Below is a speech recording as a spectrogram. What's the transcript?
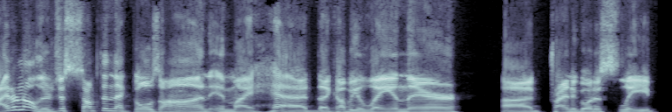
I don't know. There's just something that goes mm-hmm. on in my head. Like I'll be laying there, uh, trying to go to sleep,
